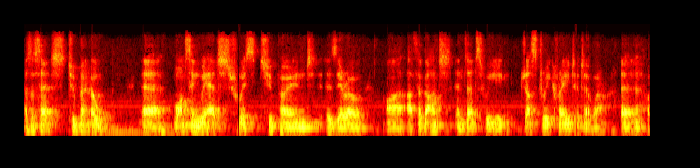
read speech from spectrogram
As I said, 2.0. Uh, one thing we add with 2.0 uh, I forgot, and that's we just recreated our uh,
